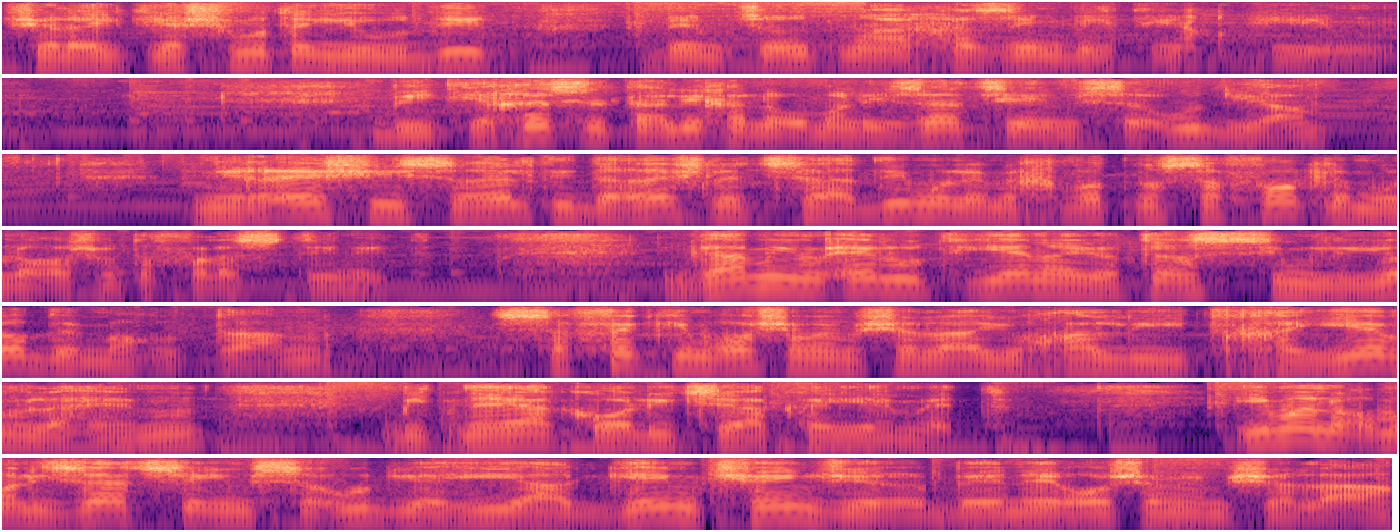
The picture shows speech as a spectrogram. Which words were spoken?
של ההתיישבות היהודית באמצעות מאחזים בלתי חוקיים. בהתייחס לתהליך הנורמליזציה עם סעודיה, נראה שישראל תידרש לצעדים ולמחוות נוספות למול הרשות הפלסטינית. גם אם אלו תהיינה יותר סמליות במהותן, ספק אם ראש הממשלה יוכל להתחייב להם בתנאי הקואליציה הקיימת. אם הנורמליזציה עם סעודיה היא ה-game changer בעיני ראש הממשלה,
